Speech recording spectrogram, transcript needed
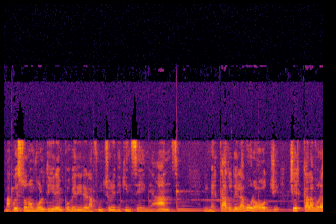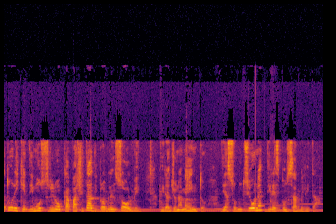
Ma questo non vuol dire impoverire la funzione di chi insegna, anzi, il mercato del lavoro oggi cerca lavoratori che dimostrino capacità di problem solving, di ragionamento, di assunzione di responsabilità.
